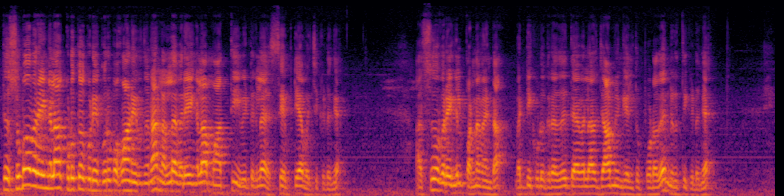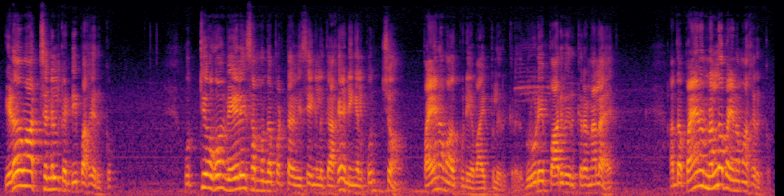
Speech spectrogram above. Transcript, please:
இந்த சுப விரயங்களாக கொடுக்கக்கூடிய குரு பகவான் இருந்ததுன்னா நல்ல விரயங்களாக மாற்றி வீட்டுக்களை சேஃப்டியாக வச்சுக்கிடுங்க. அசுவ பண்ண வேண்டாம். வட்டி கொடுக்கறது தேவையில்லாத ஜாமீன் கையெழுத்து போடுறதை நிறுத்திக்கிடுங்க. இடமாற்றங்கள் கண்டிப்பாக இருக்கும். உத்தியோகம் வேலை சம்பந்தப்பட்ட விஷயங்களுக்காக நீங்கள் கொஞ்சம் பயணமாகக்கூடிய வாய்ப்பில் இருக்கிறது. குருடைய பார்வை இருக்கிறனால அந்த பயணம் நல்ல பயணமாக இருக்கும்.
